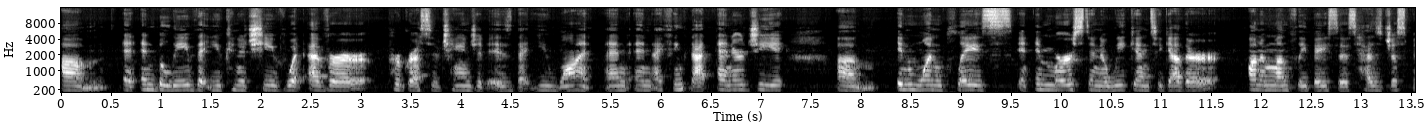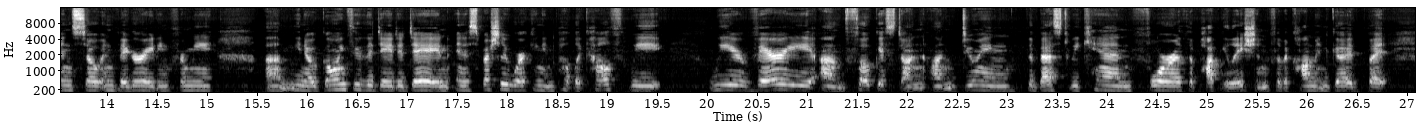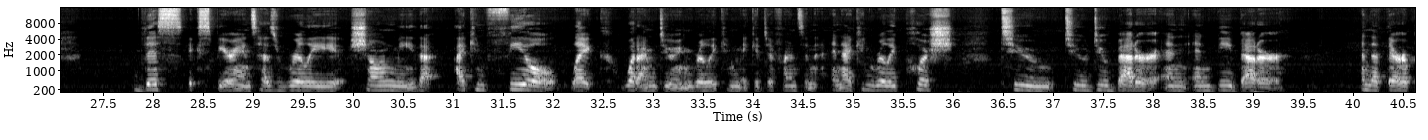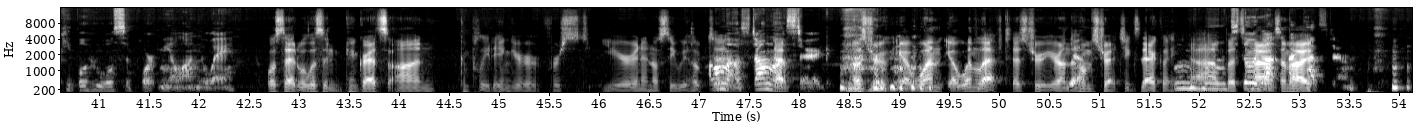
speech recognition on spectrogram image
um, and, and, believe that you can achieve whatever progressive change it is that you want. And and I think that energy um, in one place, immersed in a weekend together on a monthly basis, has just been so invigorating for me. Um, you know, going through the day to day, and especially working in public health, we we are very um, focused on on doing the best we can for the population, for the common good. But this experience has really shown me that I can feel like what I'm doing really can make a difference, and and I can really push to to do better and and be better and that there are people who will support me along the way well said well listen congrats on completing your first year in NLC. We hope to almost, almost, Eric. That's true. Yeah, one, yeah, one left. That's true. You're on the home stretch, exactly. Mm-hmm. Uh, but Still somehow, somehow,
